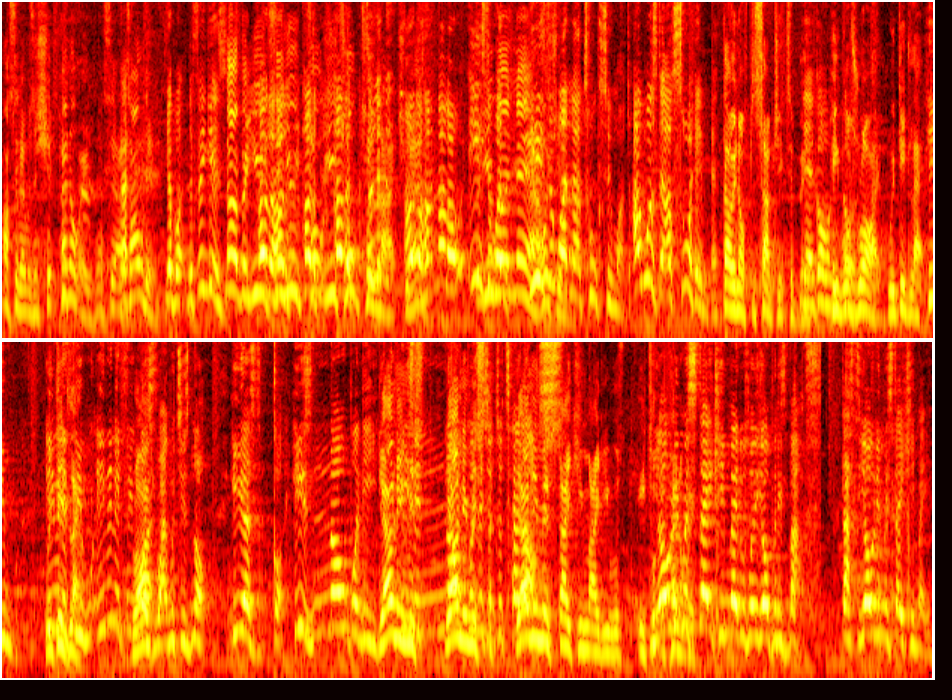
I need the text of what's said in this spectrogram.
I said it was a shit penalty. That's it. I told him. Yeah, but the thing is. No, but you- hold on, you on, hold talk- you hold talk too So let me- much, hold on, no, no. He's you the one. there, he's the you? one that talks too much. I was there. I saw him. Going off the subject a bit. Yeah, go on, he go was on. right. We did lack. He, we even did if lack. he, even if he Right? was right, which is not, he has got. He's nobody. The only, he's mis- in the no only, position to tell the only us. mistake he made, he was he took The the, only penalty. mistake he made was when he opened his mouth. That's the only mistake he made.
